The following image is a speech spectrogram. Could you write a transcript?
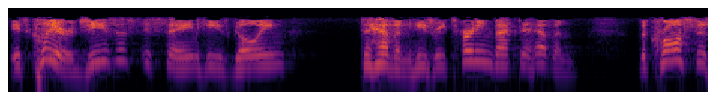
It's clear. Jesus is saying he's going to heaven. He's returning back to heaven. The cross is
